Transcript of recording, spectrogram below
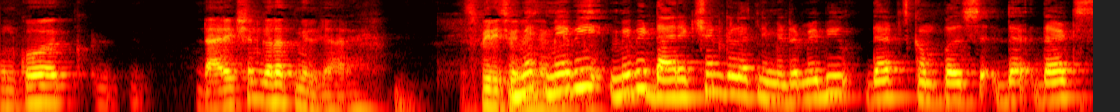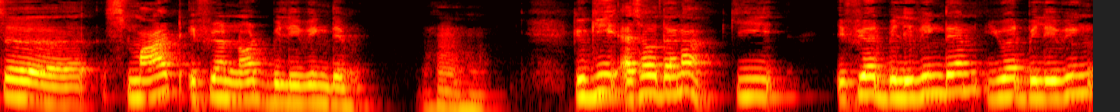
उनको एक डायरेक्शन गलत मिल जा रहा है मे बी मे बी डायरेक्शन गलत नहीं मिल रहा maybe that's compels that's smart if you are not believing them क्योंकि ऐसा होता है ना कि if you are believing them you are believing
